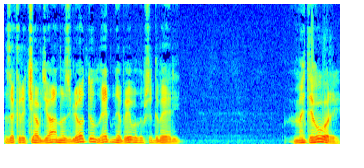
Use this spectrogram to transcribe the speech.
закричав Діано з льоту, ледь не виваливши двері. Метеори.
